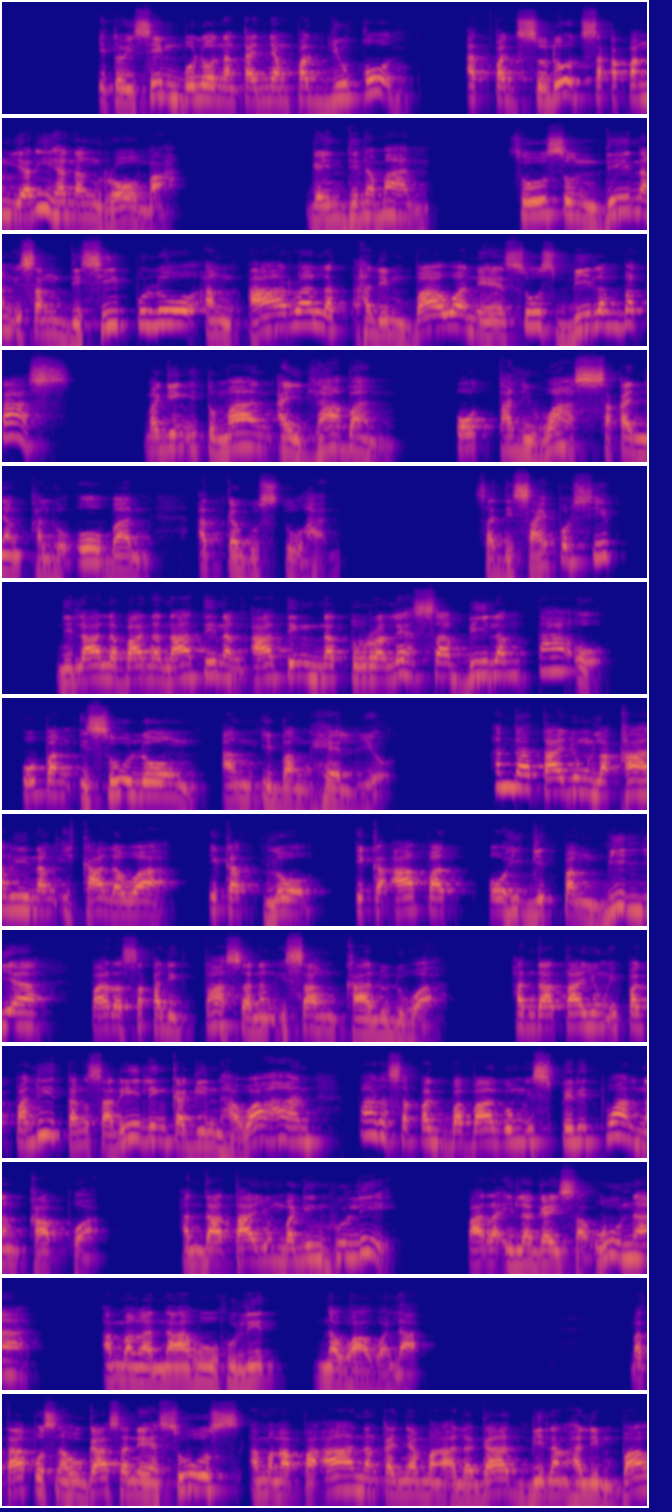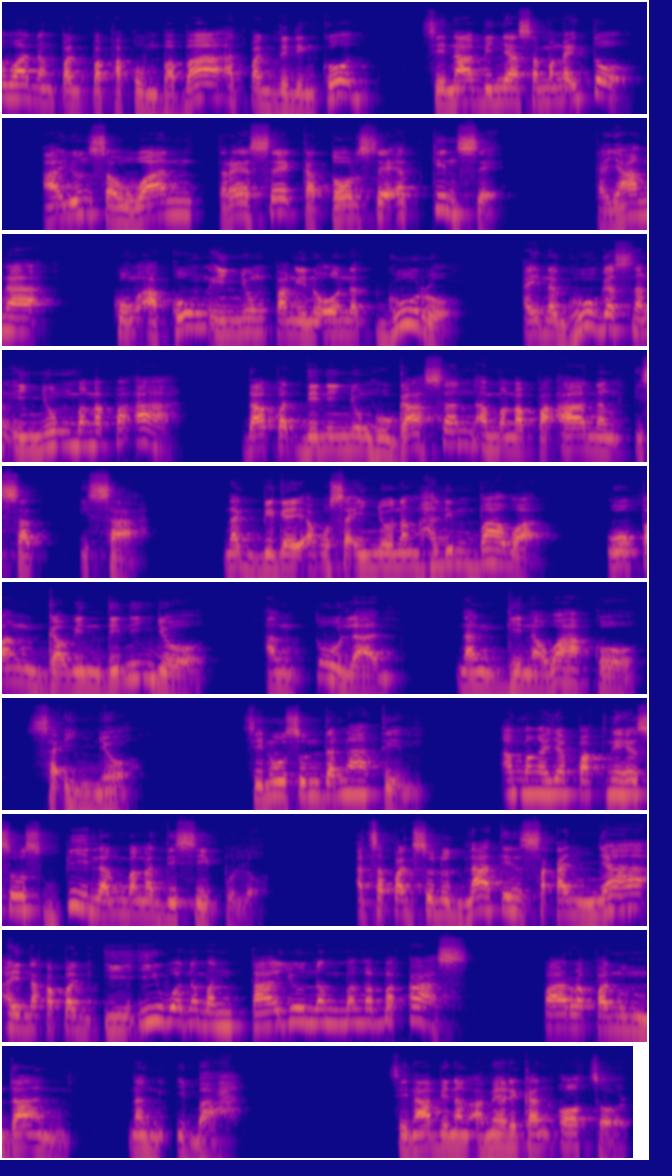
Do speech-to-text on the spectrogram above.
Ito'y simbolo ng kanyang pagyukod at pagsunod sa kapangyarihan ng Roma. Gayun din naman, Susundin ng isang disipulo ang aral at halimbawa ni Jesus bilang batas, maging ito man ay laban o taliwas sa kanyang kalooban at kagustuhan. Sa discipleship, nilalabanan natin ang ating naturalesa bilang tao upang isulong ang Ibanghelyo. Handa tayong lakari ng ikalawa, ikatlo, ikaapat o higit pang bilya para sa kaligtasan ng isang kaluluwa. Handa tayong ipagpalit ang sariling kaginhawahan para sa pagbabagong espiritual ng kapwa. Handa tayong maging huli para ilagay sa una ang mga nahuhulit nawawala. Matapos na hugasan ni Jesus ang mga paa ng kanyang mga alagad bilang halimbawa ng pagpapakumbaba at paglilingkod, Sinabi niya sa mga ito, ayon sa 1, 13, 14 at 15, Kaya nga, kung akong inyong Panginoon at Guro ay naghugas ng inyong mga paa, dapat din ninyong hugasan ang mga paa ng isa't isa. Nagbigay ako sa inyo ng halimbawa upang gawin din ninyo ang tulad ng ginawa ko sa inyo. Sinusundan natin ang mga yapak ni Jesus bilang mga disipulo. At sa pagsunod natin sa Kanya ay nakapag-iiwan naman tayo ng mga bakas para panundan ng iba. Sinabi ng American author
